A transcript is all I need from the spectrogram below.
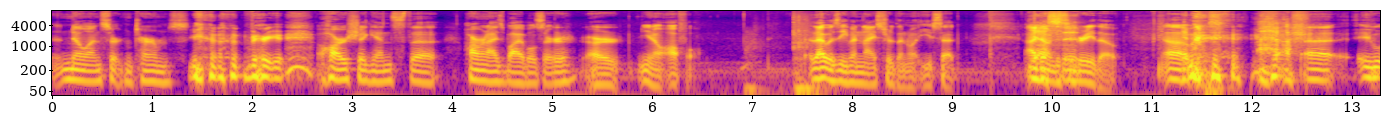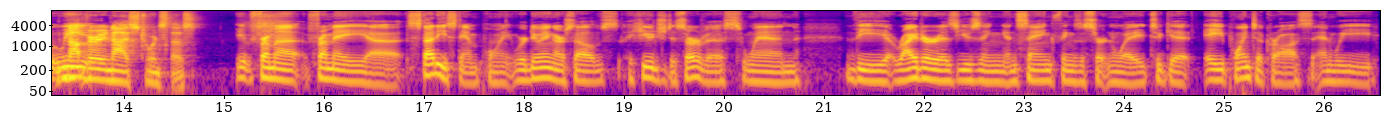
no uncertain terms, very harsh against the harmonized Bibles are are you know awful. That was even nicer than what you said. I Yes, don't it- disagree though. Um, uh, we, Not very nice towards those. from a from a uh, study standpoint, we're doing ourselves a huge disservice when the writer is using and saying things a certain way to get a point across, and we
